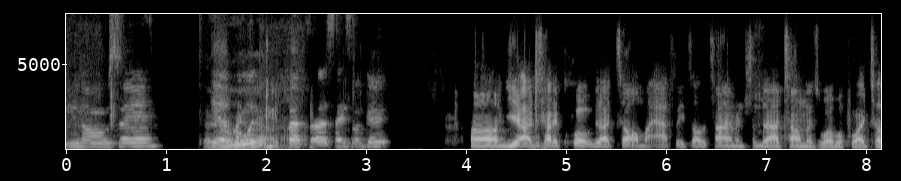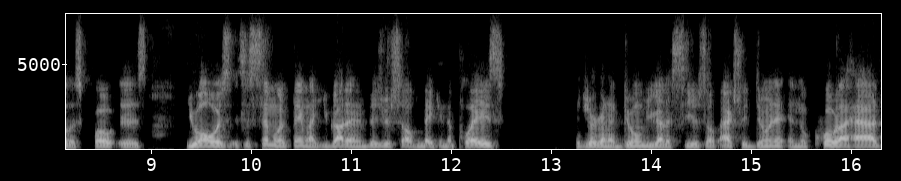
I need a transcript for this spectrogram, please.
You know what I'm saying? Yeah, but what you about to uh, say something? Um, yeah, I just had a quote that I tell all my athletes all the time, and something I tell them as well before I tell this quote is you always it's a similar thing. Like you got to envision yourself making the plays. If you're gonna do them, you got to see yourself actually doing it. And the quote I had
